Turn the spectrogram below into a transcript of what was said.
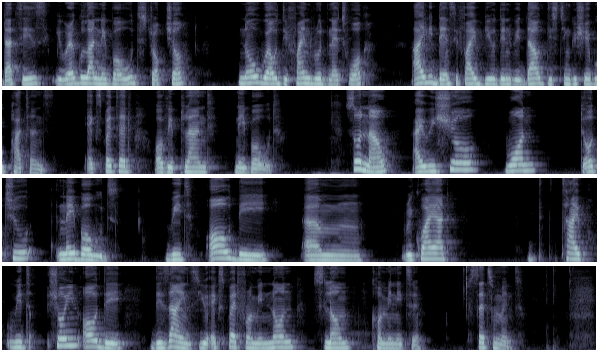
That is, irregular neighborhood structure, no well-defined road network, highly densified building without distinguishable patterns, expected of a planned neighborhood. So now I will show one or two neighborhoods with all the um, required type with showing all the designs you expect from a non-slum community settlement.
